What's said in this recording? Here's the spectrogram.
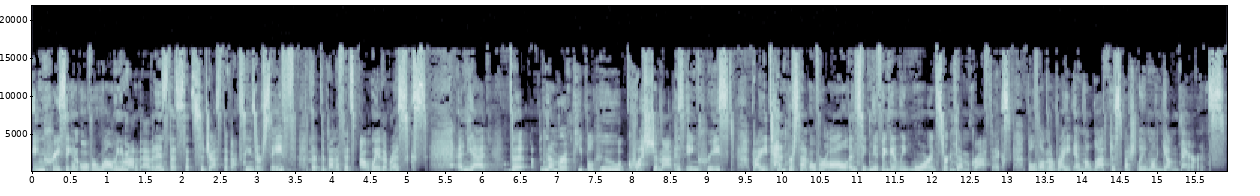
increasing and overwhelming amount of evidence that suggests that vaccines are safe, that the benefits outweigh the risks. And yet the number of people who question that has increased by 10% overall and significantly more in certain demographics, both on the right and the left, especially among young parents.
